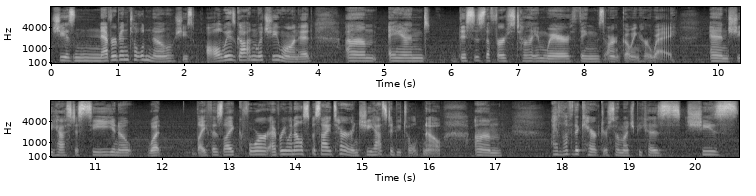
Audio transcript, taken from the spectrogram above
She has never been told no. She's always gotten what she wanted. Um, and this is the first time where things aren't going her way. And she has to see, you know, what life is like for everyone else besides her. And she has to be told no. Um, I love the character so much because she's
